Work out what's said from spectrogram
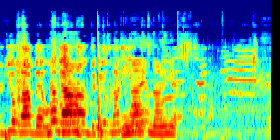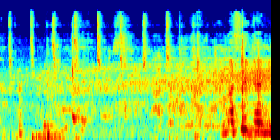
Video बना है? बे वो क्या नाम वीडियो बनानी है? नहीं बनानी है। नसी कह रही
